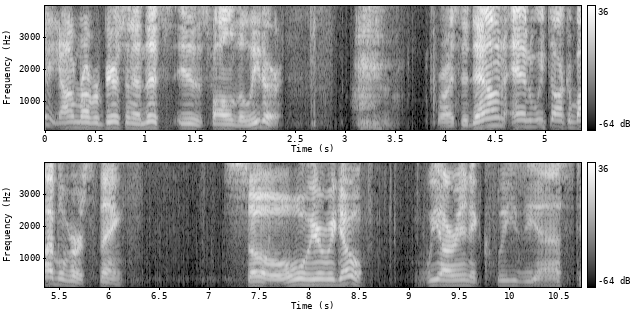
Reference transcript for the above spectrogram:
Hey, I'm Robert Pearson, and this is Follow the Leader, where I sit down and we talk a Bible verse thing. So, here we go. We are in Ecclesiastes.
